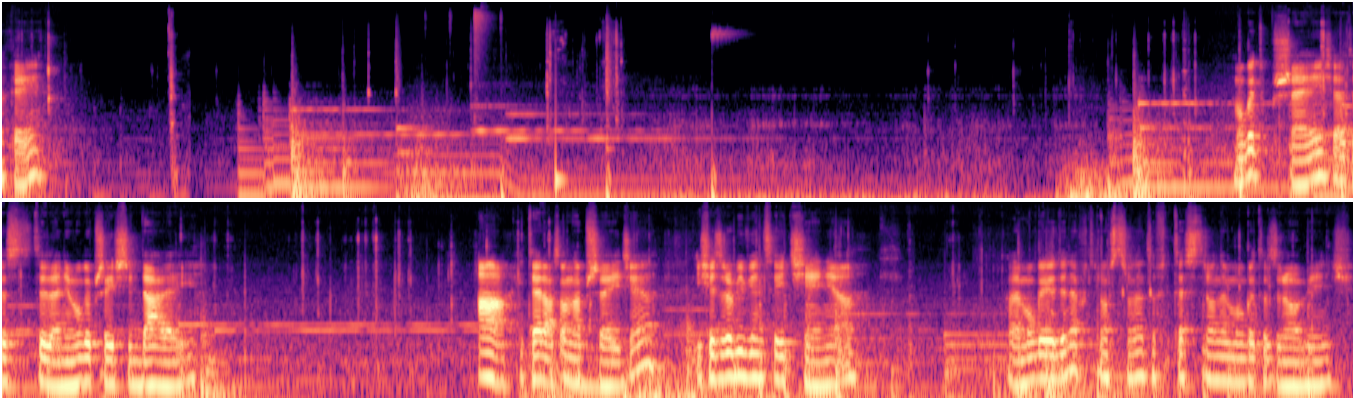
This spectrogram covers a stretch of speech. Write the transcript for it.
Okej. Mogę tu przejść, ale to jest tyle, nie mogę przejść dalej. A, i teraz ona przejdzie i się zrobi więcej cienia. Ale mogę jedyne w którą stronę, to w tę stronę mogę to zrobić.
